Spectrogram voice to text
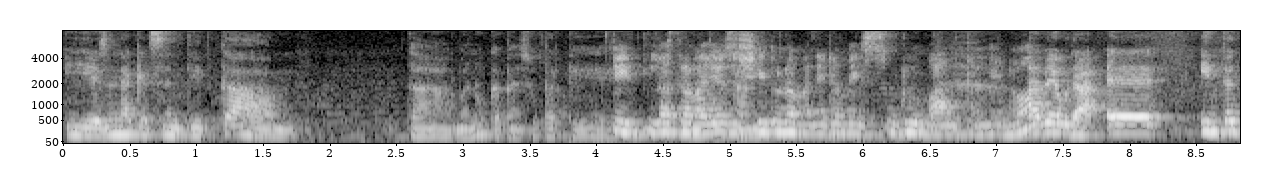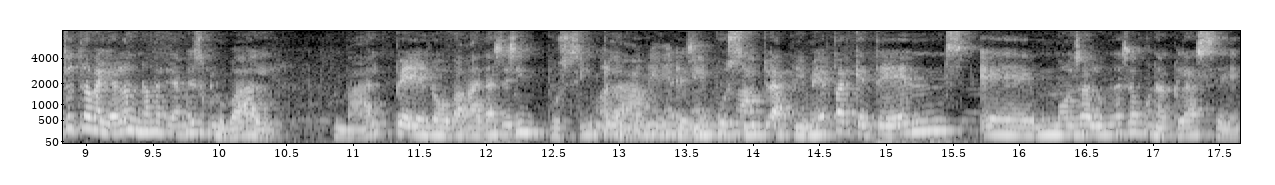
I és en aquest sentit que, que, bueno, que penso perquè... I la treballes important. així d'una manera més global també, no? A veure, eh, intento treballar-la d'una manera més global, val? però a vegades és impossible. Bueno, és impossible. Primer perquè tens eh, molts alumnes en una classe,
